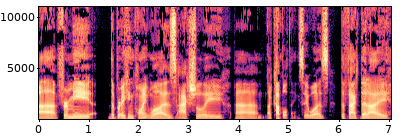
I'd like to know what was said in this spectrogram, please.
Uh, for me, the breaking point was actually um, a couple things. It was the fact that I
